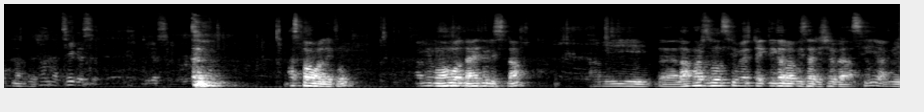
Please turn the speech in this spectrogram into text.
আপনাদের। ঠিক আছে ঠিক আছে। আসসালামু আলাইকুম। আমি মোহাম্মদ নাহিদুল ইসলাম। আমি আহ, লাফার্জোন সিমের টেকনিক্যাল অফিসার হিসেবে আছি। আমি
